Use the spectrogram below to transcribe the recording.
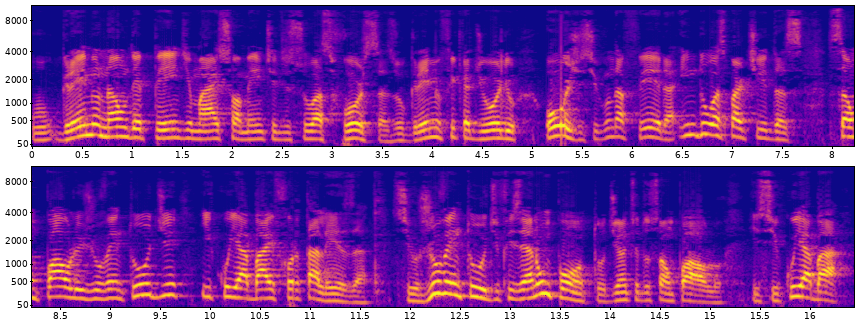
O Grêmio não depende mais somente de suas forças. O Grêmio fica de olho hoje, segunda-feira, em duas partidas: São Paulo e Juventude e Cuiabá e Fortaleza. Se o Juventude fizer um ponto diante do São Paulo e se Cuiabá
